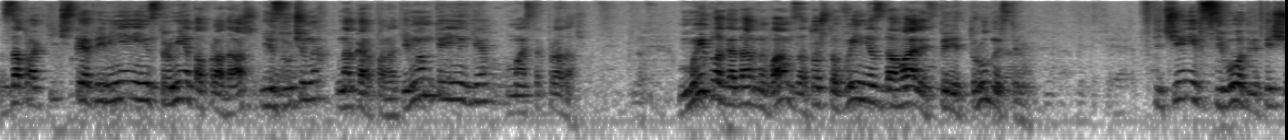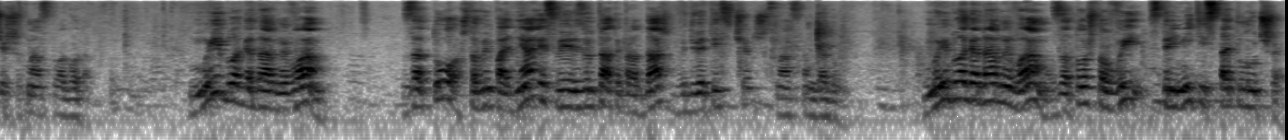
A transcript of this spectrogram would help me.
за практическое применение инструментов продаж, изученных на корпоративном тренинге «Мастер продаж». Мы благодарны вам за то, что вы не сдавались перед трудностями в течение всего 2016 года. Мы благодарны вам за то, что вы подняли свои результаты продаж в 2016 году. Мы благодарны вам за то, что вы стремитесь стать лучше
